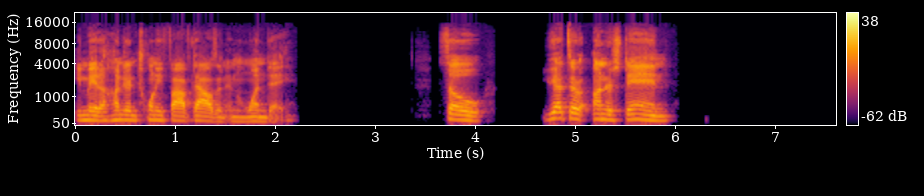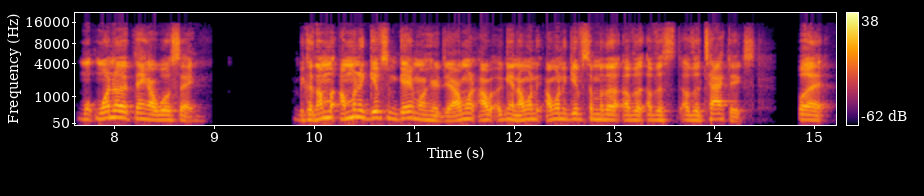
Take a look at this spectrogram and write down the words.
He made 125,000 in one day. So you have to understand one other thing I will say because I'm I'm gonna give some game on here, Jay. I want I, again I want I want to give some of the of the of the of the tactics, but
